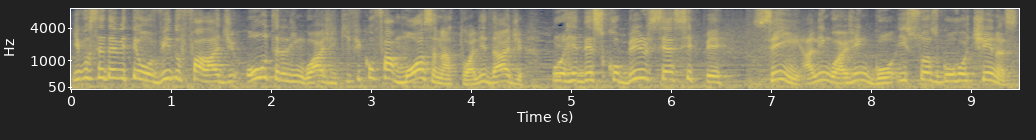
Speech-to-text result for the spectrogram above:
E você deve ter ouvido falar de outra linguagem que ficou famosa na atualidade por redescobrir CSP. Sim, a linguagem Go e suas Go rotinas.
